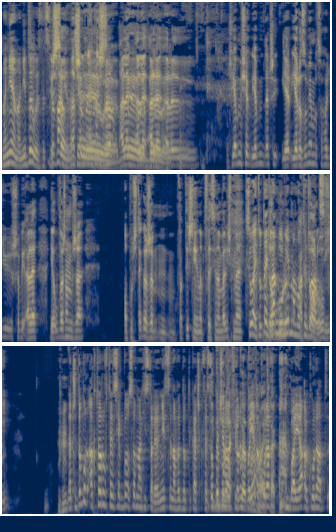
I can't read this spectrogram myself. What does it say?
no nie, no nie były, zdecydowanie. Co, znaczy, znaczy, ja były, że, ale, były, ale, ale, ale, ale, znaczy ja bym się, ja, bym, znaczy, ja, ja rozumiem o co chodzi Juszowi, ale ja uważam, że oprócz tego, że faktycznie no, kwestionowaliśmy. Słuchaj, tutaj dla mnie nie ma motywacji. Aktorów, Mhm. Znaczy, dobór aktorów to jest jakby osobna historia. Nie chcę nawet dotykać kwestii doboru aktorów, bo ja akurat, tak. bo ja akurat y,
